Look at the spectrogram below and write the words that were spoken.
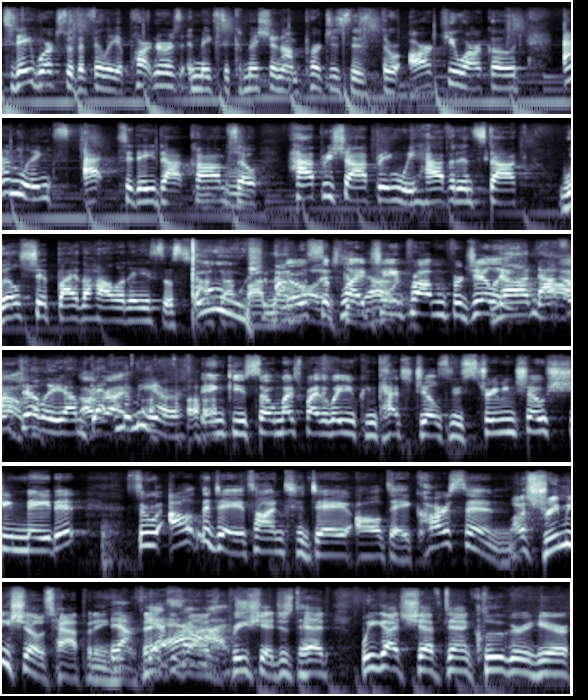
today works with affiliate partners and makes a commission on purchases through our QR code and links at today.com. Mm-hmm. So happy shopping. We have it in stock. We'll ship by the holidays, so stock Ooh, up on ship them. by the No supply Good. chain problem for Jilly. No, not for. Jilly. I'm All getting right. them here. Thank you so much. By the way, you can catch Jill's new streaming show. She made it throughout the day. It's on today all day. Carson. A lot of streaming shows happening here. Yeah. Thank Yes, you guys. Appreciate it. Just ahead, we got Chef Dan Kluger here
